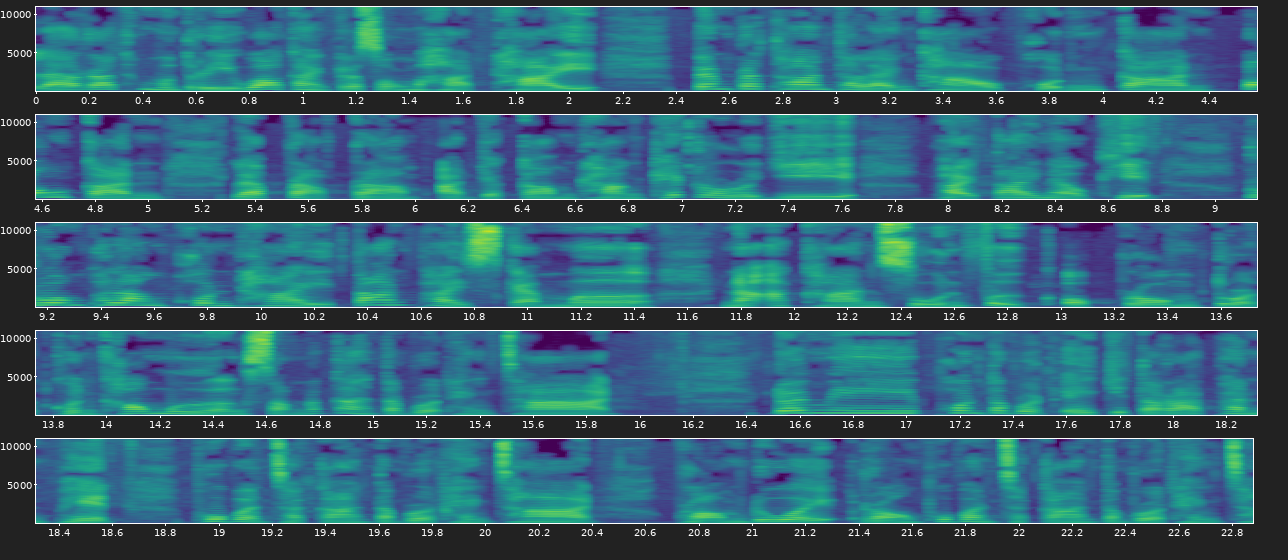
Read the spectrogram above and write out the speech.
และรัฐมนตรีว่าการกระทรวงมหาดไทย เป็นประธานแถลงข่าวผลการป้องกัน และปราบปรามอาชญากรรมทางเทคโนโลยี ภายใต้แนวคิด รวมพลังคนไทยต้านภัยสแกมเมอร์ณอาคารศูนย์ฝึกอบรม ตรวจคนเข้าเมืองสำนักงานตำรวจแห่งชาติโดยมีพลตำรวจเอกกิตรัฐพันเพชร ผู้บัญชาการตำรวจแห่งชาติ พร้อมด้วยรองผู้บัญชาการตำรวจแห่งช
